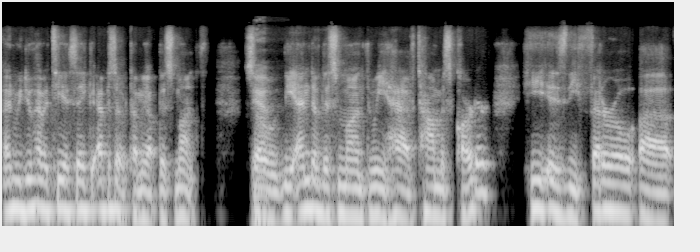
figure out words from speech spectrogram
and we do have a TSA episode coming up this month. So Yeah. the end of this month, we have Thomas Carter. He is the federal uh,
